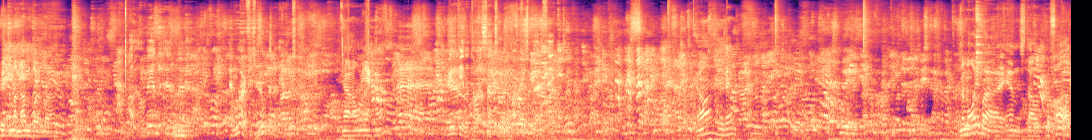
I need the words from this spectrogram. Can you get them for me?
byter man namn på den bara. Ja, har vi en, en, en Murphys-broder nere också. Jaha, jaha. Vi är lite inne och tar sats med Murphys perfekt. Ja, vi ser. De har ju bara en stout på fat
